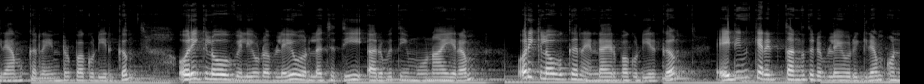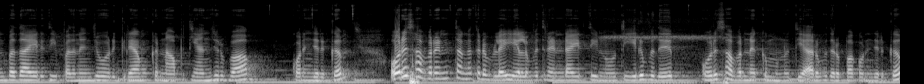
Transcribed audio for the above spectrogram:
கிராமுக்கு ரெண்டு ரூபாய் கூடியிருக்கு. ஒரு கிலோ வெளியோட விலை ஒரு லட்சத்தி அறுபத்தி மூணாயிரம். ஒரு கிலோவுக்கு ரெண்டாயிரம் ரூபாய் கூடியிருக்கு. எயிட்டீன் கேரட் தங்கத்தோட விலை ஒரு கிராம் ஒன்பதாயிரத்தி பதினஞ்சு ஒரு கிராமுக்கு நாற்பத்தி அஞ்சு ரூபாய் குறைஞ்சிருக்கு. ஒரு சவரன் தங்கத்தோட விலை எழுபத்தி ரெண்டாயிரத்தி நூற்றி இருபது ஒரு சவரனுக்கு முந்நூற்றி அறுபது ரூபாய் குறைஞ்சிருக்கு.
